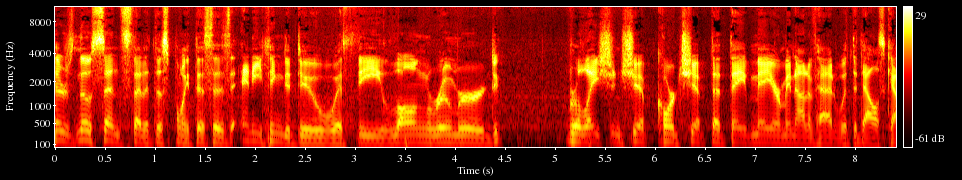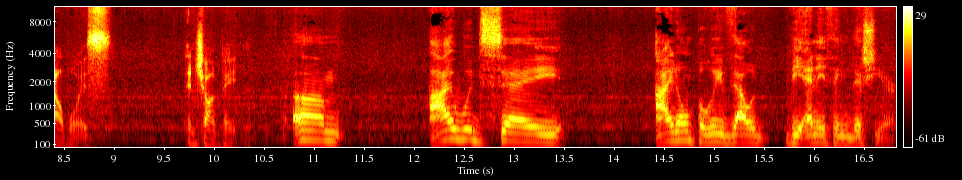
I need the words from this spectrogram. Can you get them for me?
There's no sense that at this point this has anything to do with the long rumored relationship, courtship that they may or may not have had with the Dallas Cowboys and Sean Payton. Um, I would say I don't believe that would be anything this year.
